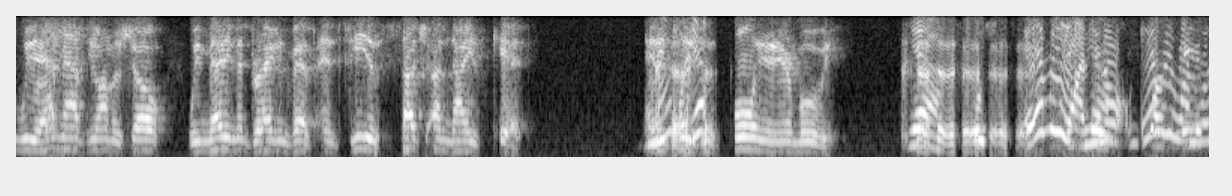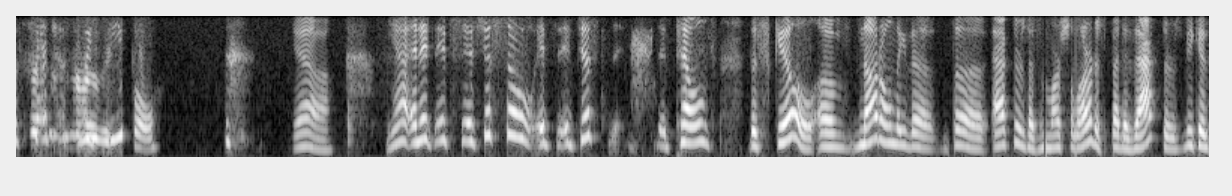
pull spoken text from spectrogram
We had Matthew on the show. We met him at Dragon Fest, and he is such a nice kid. And he Mhm. plays Yeah. this bully in your movie. Yeah. Everyone, you know, He's one of the everyone was such stars in the sweet people. Yeah. Yeah, and it, it's it's just so it's it just it tells the skill of not only the the actors as martial artists but as actors because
